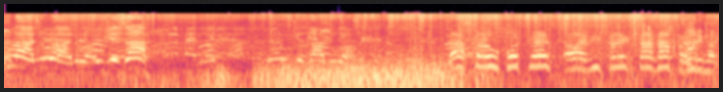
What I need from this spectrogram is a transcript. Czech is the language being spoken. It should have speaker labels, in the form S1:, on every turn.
S1: Nula, nula, nula, už je za. Už je za nula.
S2: Zastavu potlesk, ale výsledek stá za prv.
